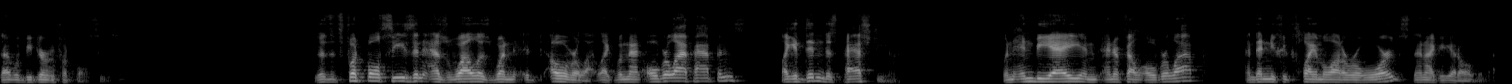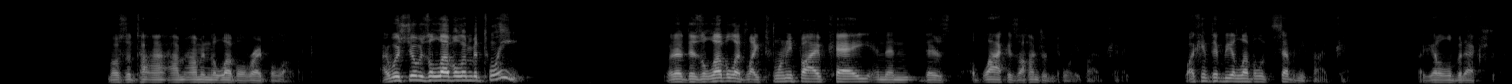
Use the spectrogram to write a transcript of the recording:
That would be during football season. Because it's football season as well as when it overlap. Like when that overlap happens, like it didn't this past year. When NBA and NFL overlap, and then you could claim a lot of rewards, then I could get over that. Most of the time, I'm, I'm in the level right below it. I wish there was a level in between there's a level at like 25k, and then there's a black is 125k. Why can't there be a level at 75k? I get a little bit extra.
